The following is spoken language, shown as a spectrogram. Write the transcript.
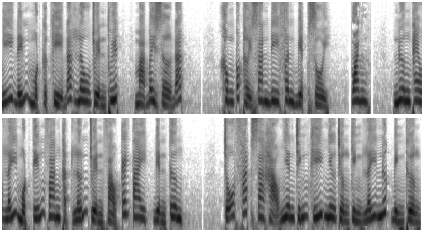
nghĩ đến một cực kỳ đã lâu truyền thuyết, mà bây giờ đã không có thời gian đi phân biệt rồi. Oanh! Nương theo lấy một tiếng vang thật lớn truyền vào cái tai điện tương. Chỗ phát ra hảo nhiên chính khí như trường kình lấy nước bình thường.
